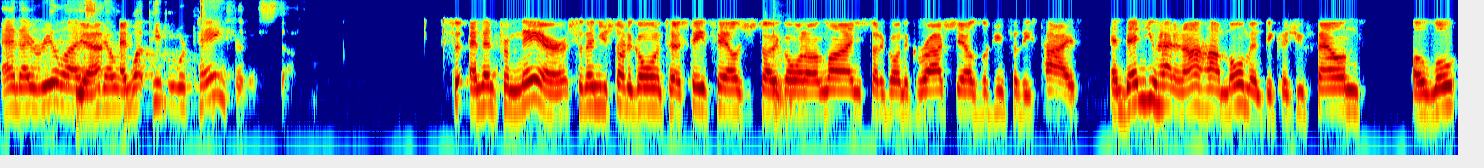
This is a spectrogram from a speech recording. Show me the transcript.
And I realized, Yeah, you know, and- what people were paying for this stuff. so, and then from there, so then you started going to estate sales, you started going online, you started going to garage sales looking for these ties. And then you had an aha moment because you found a low,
